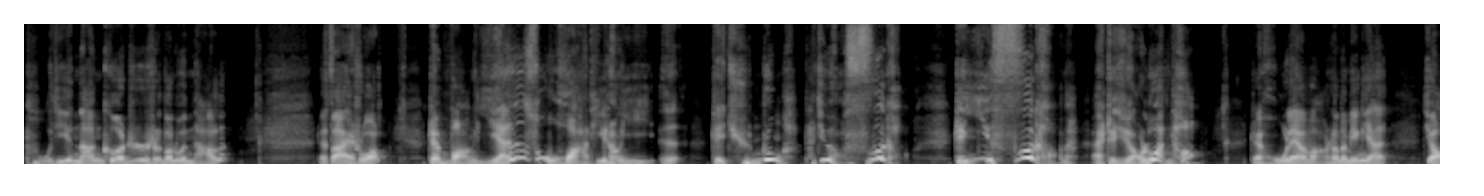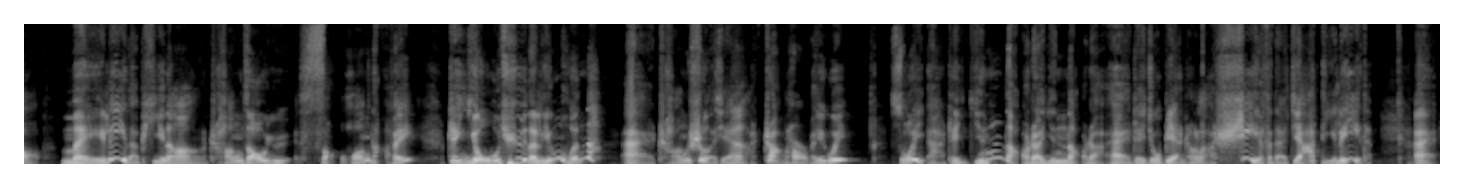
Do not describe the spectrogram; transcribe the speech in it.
普及男科知识的论坛了。这再说了，这往严肃话题上一引，这群众啊，他就要思考。这一思考呢，哎，这就要乱套。这互联网上的名言叫。美丽的皮囊常遭遇扫黄打非，这有趣的灵魂呢？哎，常涉嫌啊账号违规。所以啊，这引导着引导着，哎，这就变成了 Shift 加 Delete。哎，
